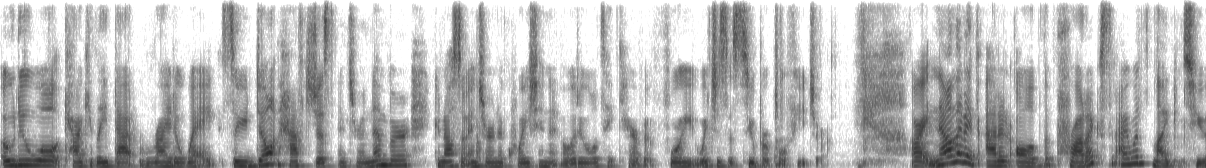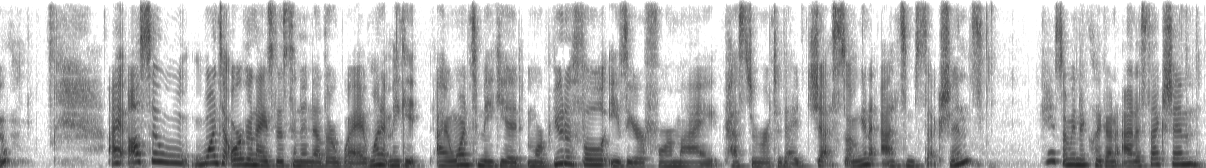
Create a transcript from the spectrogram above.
Odoo will calculate that right away. So you don't have to just enter a number. You can also enter an equation and Odoo will take care of it for you, which is a super cool feature. All right, now that I've added all of the products that I would like to, I also want to organize this in another way. I want to make it I want to make it more beautiful, easier for my customer to digest. So I'm going to add some sections. Okay, so I'm going to click on add a section.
